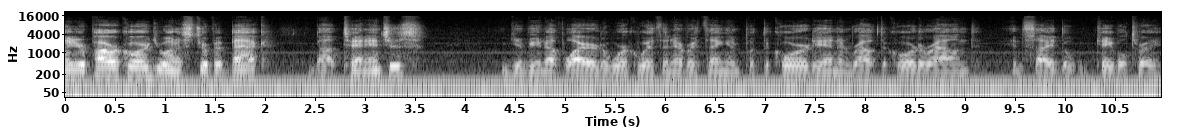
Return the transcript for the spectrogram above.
On your power cord, you want to strip it back about 10 inches. Give you enough wire to work with and everything and put the cord in and route the cord around inside the cable tray.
